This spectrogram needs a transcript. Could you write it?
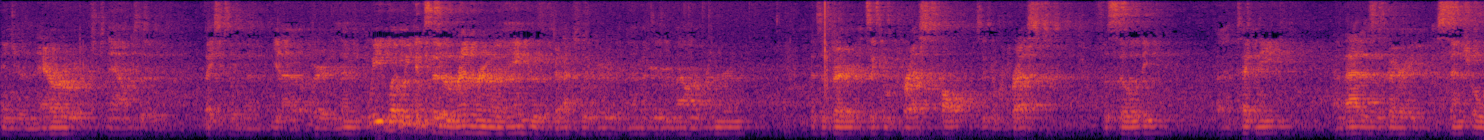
and you're narrowed down to basically, you know, very limited. We what we consider rendering with ink is actually a very limited amount of rendering. It's a very, it's a compressed fault. It's a compressed facility uh, technique, and that is a very essential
